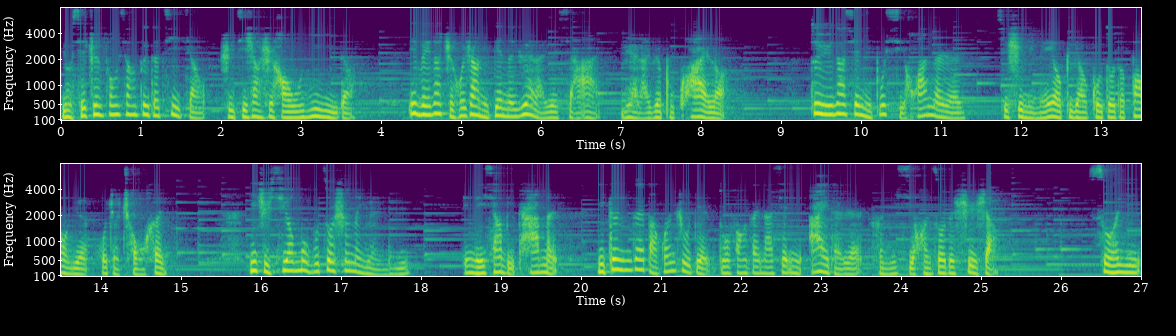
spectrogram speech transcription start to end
有些针锋相对的计较，实际上是毫无意义的，因为那只会让你变得越来越狭隘，越来越不快乐。对于那些你不喜欢的人，其实你没有必要过多的抱怨或者仇恨，你只需要默不作声的远离，因为相比他们。你更应该把关注点多放在那些你爱的人和你喜欢做的事上。所以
